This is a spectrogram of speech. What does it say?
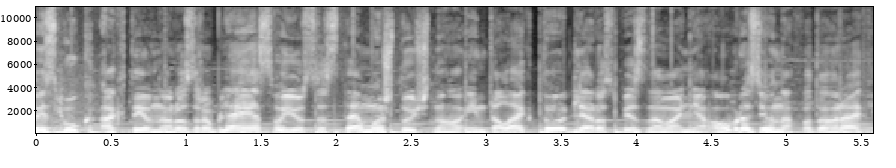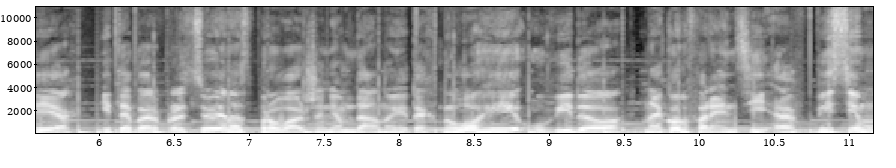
Facebook активно розробляє свою систему штучного інтелекту для розпізнавання образів на фотографіях і тепер працює над впровадженням даної технології у відео. На конференції F8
